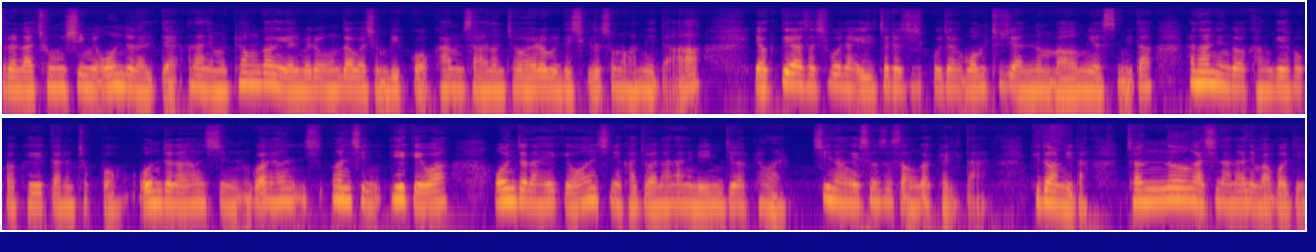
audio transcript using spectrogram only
드러나 중심이 온전할 때 하나님은 평강의 열매를 응답하심 믿고 감사하는 저와 여러분 되시기를 소망합니다. 역대하서 15장 1절에서 19절 멈추지 않는 마음이었습니다. 하나님과 관계 회복과 그에 따른 축복, 온전한 헌신과 헌신, 헌신 회개와 온전한 회개와 헌신이 가져온 하나님의 임재와 평안, 신앙의 순수성과 결단. 기도합니다. 전능하신 하나님 아버지,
